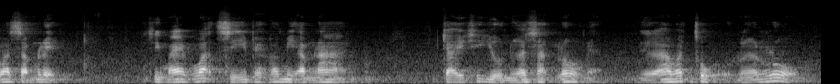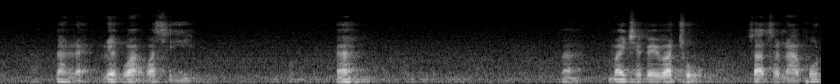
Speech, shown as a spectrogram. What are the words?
ว่าสำเร็จ จริงไหมวสีแปลว่ามีอำนาจ ใจที่อยู่เหนือสัตว์โลกเนี่ย เหนือวัตถุเหนือโลก นั่นแหละ เรียกว่าวัสีนะอะไม่ใช่ไปวัตถุ ศาสนาพุทธ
